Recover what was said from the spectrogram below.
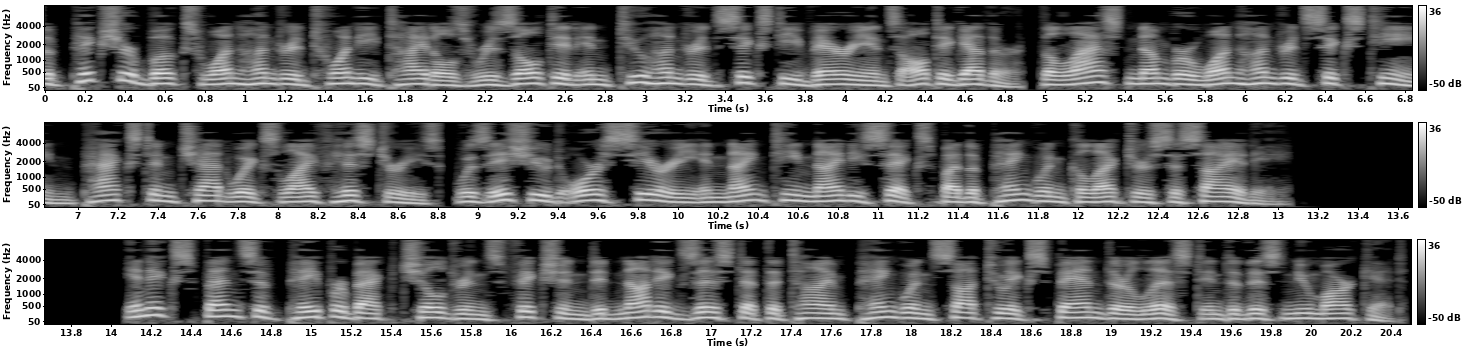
The picture book's 120 titles resulted in 260 variants altogether. The last number 116, Paxton Chadwick's Life Histories, was issued or seri in 1996 by the Penguin Collectors Society. Inexpensive paperback children's fiction did not exist at the time Penguin sought to expand their list into this new market.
